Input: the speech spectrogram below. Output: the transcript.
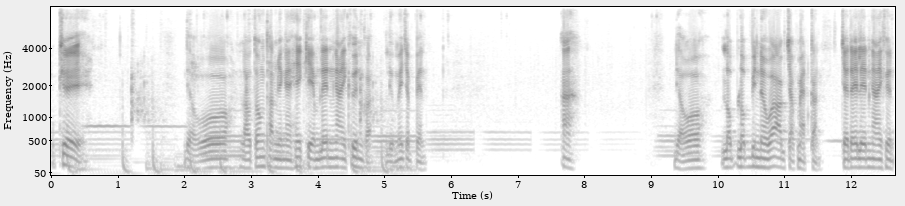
โอเค เดี๋ยวเราต้องทำยังไงให้เกมเล่นง่ายขึ้นก่อน หรือไม่จำเป็น อะ เดี๋ยวลบลบบินเนอร์ว่าออกจากแมตช์ก่อน จะได้เล่นง่ายขึ้น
